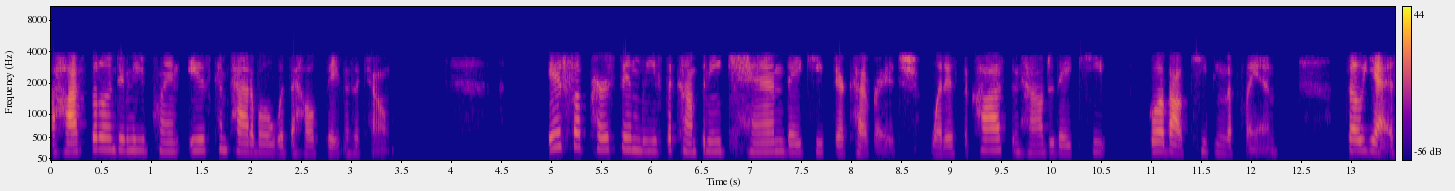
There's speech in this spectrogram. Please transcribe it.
The hospital indemnity plan is compatible with the health savings account. If a person leaves the company, can they keep their coverage? What is the cost and how do they keep go about keeping the plan? So yes,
